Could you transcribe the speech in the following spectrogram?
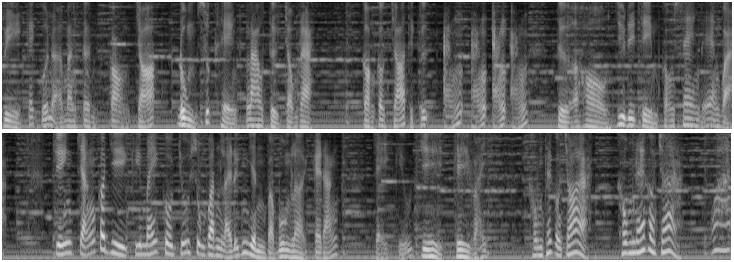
vì cái của nợ mang tên con chó đùng xuất hiện lao từ trong ra. Còn con chó thì cứ ẳng ẳng ẳng ẳng tựa hồ như đi tìm con sen để ăn vạ. Chuyện chẳng có gì khi mấy cô chú xung quanh lại đứng nhìn và buông lời cay đắng. Chạy kiểu gì kỳ vậy? Không thấy con chó à? Không né con chó à? What?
